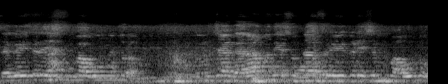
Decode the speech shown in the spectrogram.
सगळीकडे शिंपा गोमूत्र. तुमच्या घरामध्ये सुद्धा सगळीकडे शिंपा होतो.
